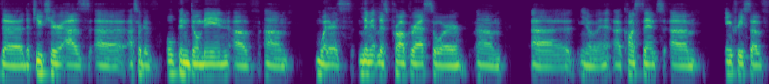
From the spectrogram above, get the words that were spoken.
the the future as a, a sort of open domain of um, whether it's limitless progress or um, uh, you know a, a constant um, increase of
